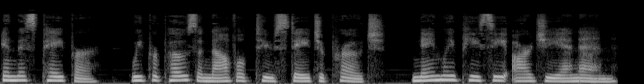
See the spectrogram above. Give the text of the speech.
In this paper, we propose a novel two stage approach, namely PCRGNN,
